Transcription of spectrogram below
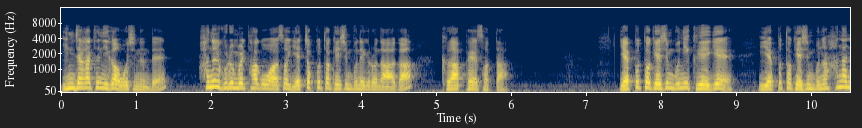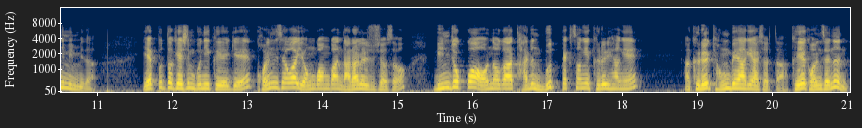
인자 같은 이가 오시는데 하늘 구름을 타고 와서 옛적부터 계신 분에게로 나아가 그 앞에 섰다. 옛부터 계신 분이 그에게 이 옛부터 계신 분은 하나님입니다. 옛부터 계신 분이 그에게 권세와 영광과 나라를 주셔서 민족과 언어가 다른 뭇 백성의 그를 향해 아, 그를 경배하게 하셨다. 그의 권세는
